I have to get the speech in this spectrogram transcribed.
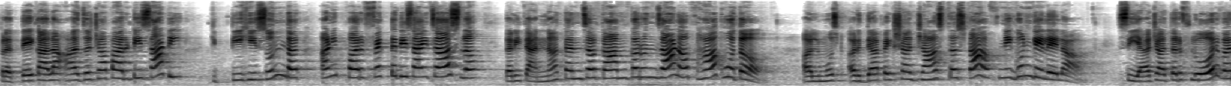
प्रत्येकाला आजच्या पार्टीसाठी कितीही सुंदर आणि परफेक्ट दिसायचं असलं तरी त्यांना त्यांचं काम करून जाणं भाग होतं. ऑलमोस्ट अर्ध्यापेक्षा जास्त स्टाफ निघून गेलेला. सियाच्या तर फ्लोअरवर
